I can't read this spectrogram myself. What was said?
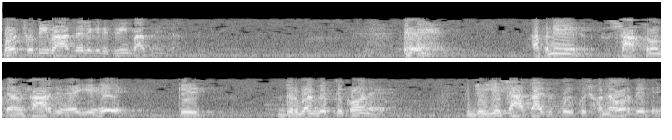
बहुत छोटी बात है, लेकिन इतनी बात नहीं जानते अपने शास्त्रों के अनुसार जो है, ये है कि दुर्बल व्यक्ति कौन है कि जो ये चाहता है कि कोई कुछ हमें और दे दे,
